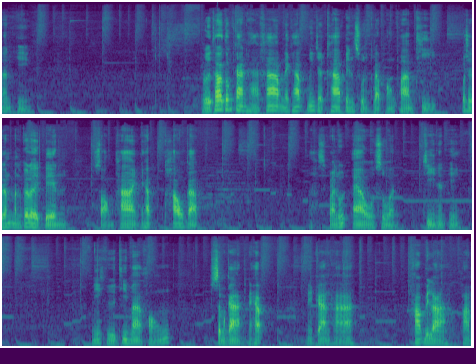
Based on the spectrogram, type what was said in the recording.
นั่นเอง หรือถ้าเราต้องการหาค่านะครับ เนื่องจากค่าเป็นส่วนกลับของความถี่ ราะฉะนั้นมันก็เลยเป็น2พายนะครับเท่ากับ square root l ส่วน g นั่นเอง นี่คือที่มาของสมการนะครับ ในการหาภาพเวลาความ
